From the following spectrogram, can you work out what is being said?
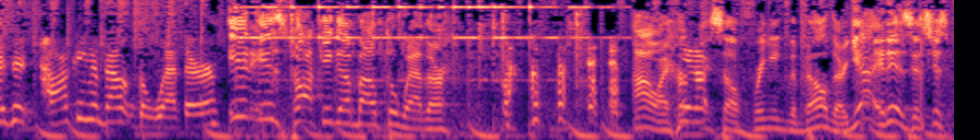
Is it talking about the weather? It is talking about the weather. oh, I hurt Yeah. myself ringing the bell there. Yeah, it is. It's just,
